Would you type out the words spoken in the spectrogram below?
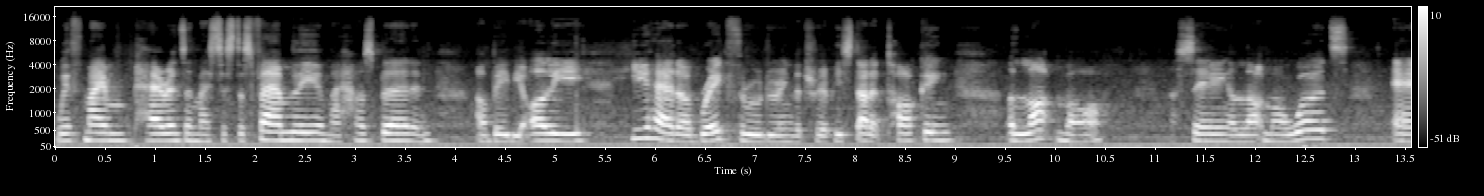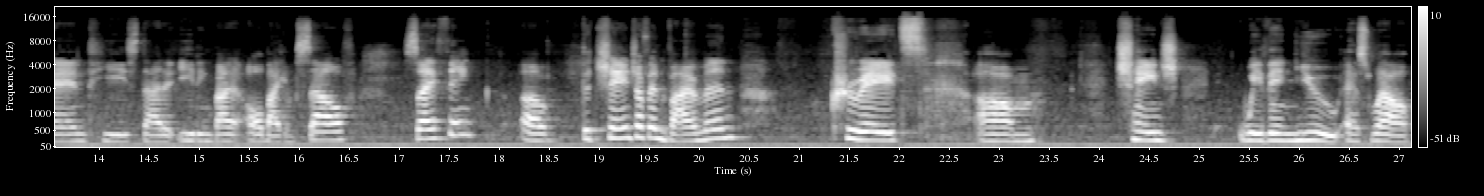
with my parents and my sister's family and my husband and our baby ollie. He had a breakthrough during the trip. He started talking a lot more saying a lot more words and he started eating by all by himself. So I think uh, the change of environment creates um, change within you as well,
